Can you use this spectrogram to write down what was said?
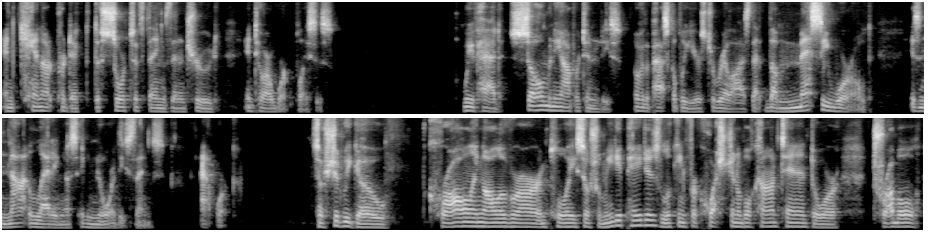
and cannot predict the sorts of things that intrude into our workplaces. We've had so many opportunities over the past couple of years to realize that the messy world is not letting us ignore these things at work. So, should we go crawling all over our employee social media pages looking for questionable content or trouble,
